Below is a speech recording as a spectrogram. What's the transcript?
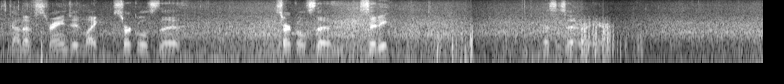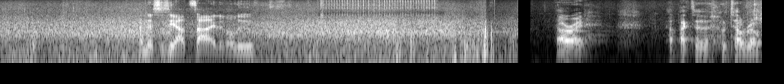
It's kind of strange. It like circles the circles the city. This is it right here. And this is the outside of the Louvre. All right, back to the hotel room.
